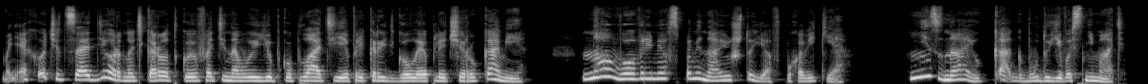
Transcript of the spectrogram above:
Мне хочется одернуть короткую фатиновую юбку платья и прикрыть голые плечи руками, но вовремя вспоминаю, что я в пуховике. Не знаю, как буду его снимать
